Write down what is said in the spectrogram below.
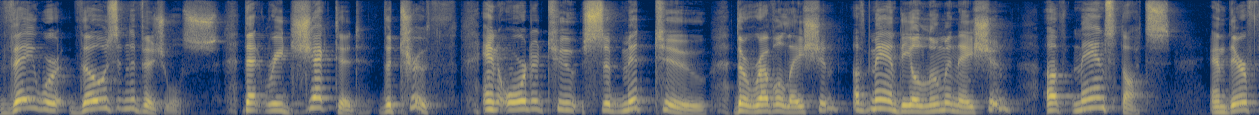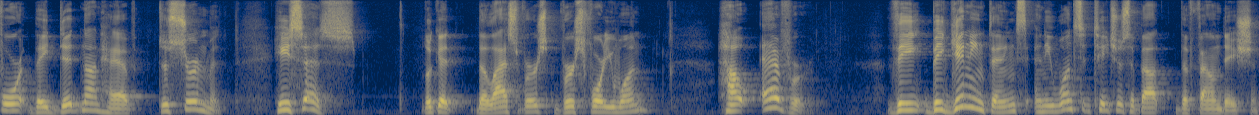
They were those individuals that rejected the truth in order to submit to the revelation of man, the illumination of man's thoughts. And therefore, they did not have discernment. He says, look at the last verse, verse 41. However, the beginning things, and he wants to teach us about the foundation.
